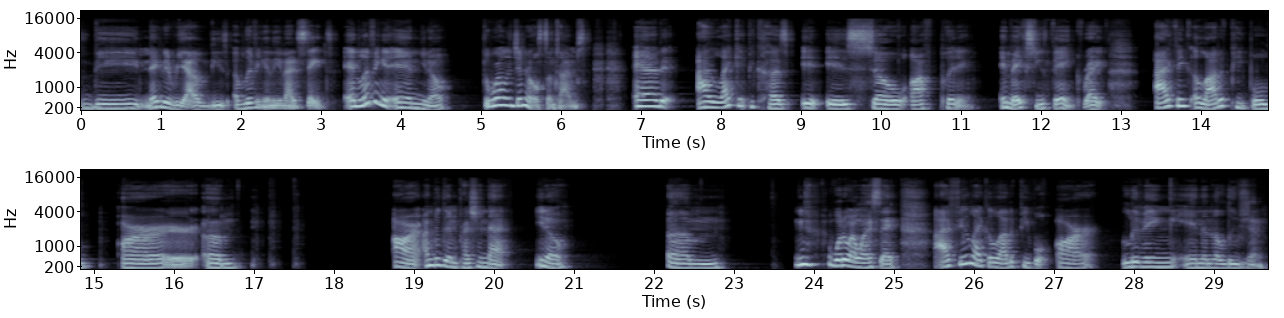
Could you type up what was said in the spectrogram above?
the negative realities of living in the United States and living in, you know, the world in general sometimes. And I like it because it is so off putting. It makes you think, right? I think a lot of people are um are under the impression that, you know, um what do I want to say? I feel like a lot of people are living in an illusion.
